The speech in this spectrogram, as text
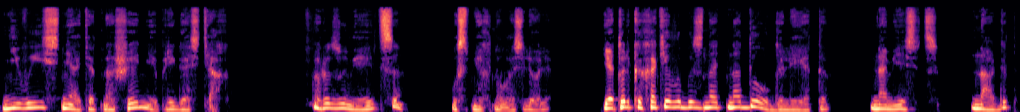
не выяснять отношения при гостях. Разумеется, усмехнулась Лёля. Я только хотела бы знать, надолго ли это. На месяц, на год.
